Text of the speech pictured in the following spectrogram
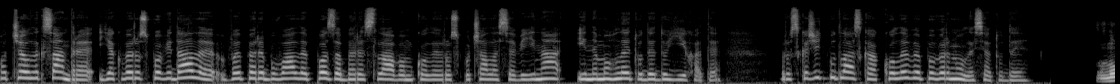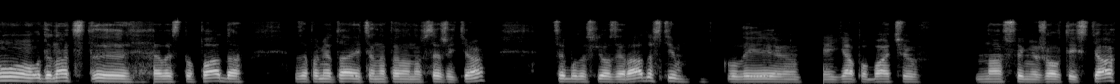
Отже, Олександре, як ви розповідали, ви перебували поза Береславом, коли розпочалася війна, і не могли туди доїхати. Розкажіть, будь ласка, коли ви повернулися туди? Ну, 11 листопада запам'ятається, напевно, на все життя. Це були сльози радості, коли я побачив наш синьо-жовтий стяг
